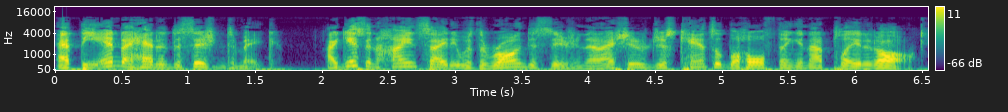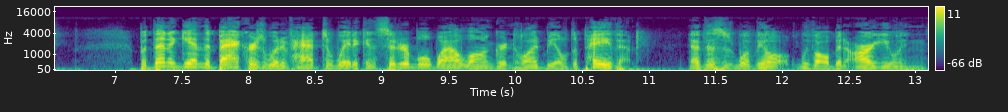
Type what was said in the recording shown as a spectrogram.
At the end, I had a decision to make. I guess in hindsight, it was the wrong decision, and I should have just canceled the whole thing and not played at all. But then again, the backers would have had to wait a considerable while longer until I'd be able to pay them. Now, this is what we've all, we've all been arguing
